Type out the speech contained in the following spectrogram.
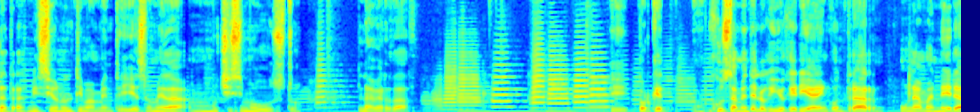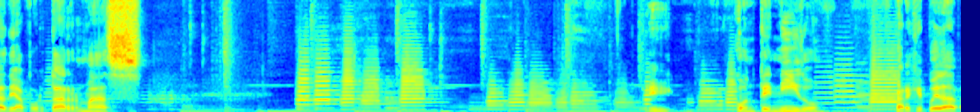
la transmisión últimamente. Y eso me da muchísimo gusto, la verdad. Eh, porque justamente lo que yo quería era encontrar una manera de aportar más... Eh, contenido para que pueda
